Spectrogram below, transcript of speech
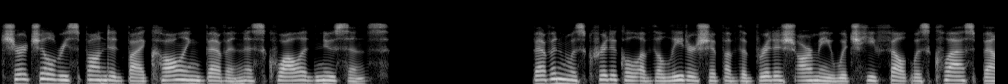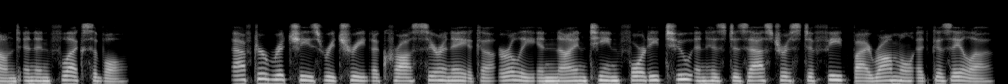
Churchill responded by calling Bevan a squalid nuisance. Bevan was critical of the leadership of the British Army which he felt was class-bound and inflexible. After Ritchie's retreat across Cyrenaica early in 1942 and his disastrous defeat by Rommel at Gazala,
